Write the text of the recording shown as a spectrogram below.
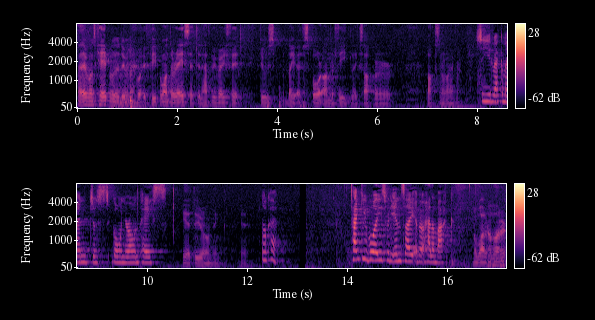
Well, everyone's capable of doing it, but if people want to race it, they'll have to be very fit. Do like a sport on their feet, like soccer or boxing or whatever. So you'd recommend just going your own pace? Yeah, do your own thing. Yeah. Okay. Thank you, boys, for the insight about Hell and Back. No water. No bother.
